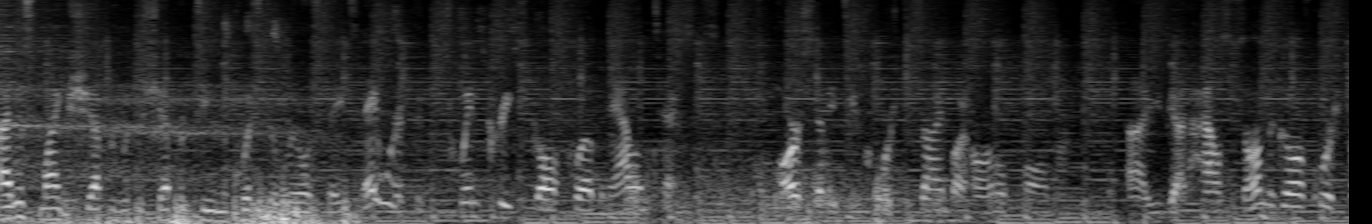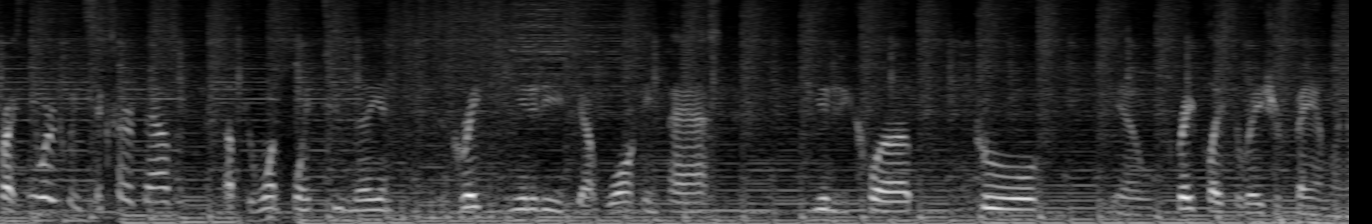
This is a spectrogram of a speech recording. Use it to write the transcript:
Hi, this is Mike Shepherd with the Shepherd team of Acquisto Real Estate. Today we're at the Twin Creeks Golf Club in Allen, Texas. R72 course designed by Arnold Palmer. Uh, you've got houses on the golf course priced anywhere between 600000 up to $1.2 million. It's a great community. You've got walking paths, community club, pools, you know, great place to raise your family.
